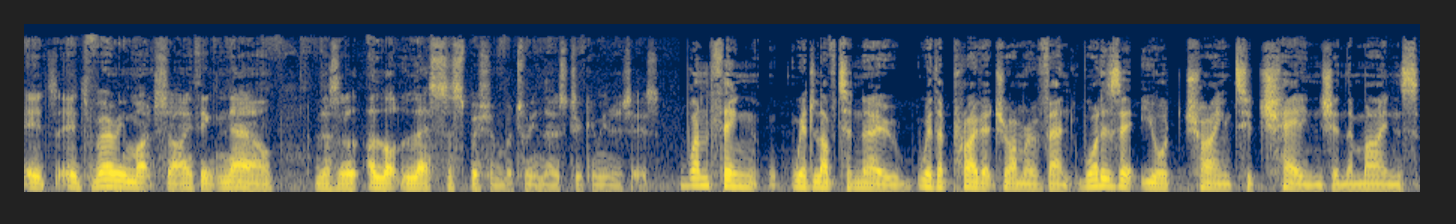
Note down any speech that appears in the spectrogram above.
it's, it's very much so, I think, now there's a, a, lot less suspicion between those two communities. One thing we'd love to know with a private drama event, what is it you're trying to change in the minds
